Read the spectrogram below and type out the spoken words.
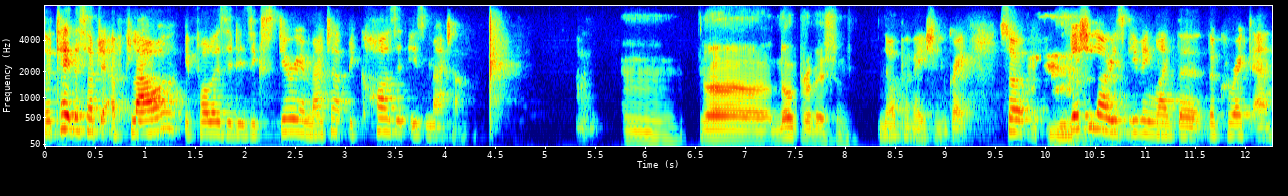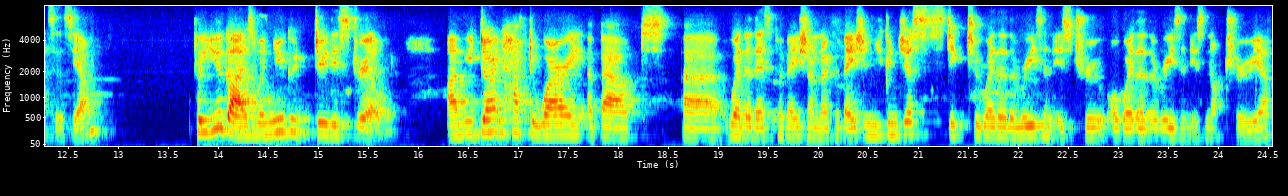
So take the subject of flower. It follows it is exterior matter because it is matter. Mm. Uh, no provision. No pervasion. Great. So Geshe-la is giving like the, the correct answers, yeah? For you guys, when you go do this drill, um, you don't have to worry about uh, whether there's pervasion or no pervasion. You can just stick to whether the reason is true or whether the reason is not true, yeah?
